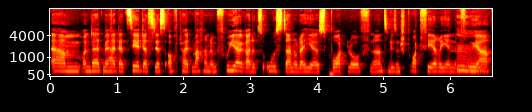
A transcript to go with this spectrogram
Ähm, und er hat mir halt erzählt, dass sie das oft halt machen im Frühjahr, gerade zu Ostern oder hier Sportluft, ne, zu diesen Sportferien im mhm. Frühjahr.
